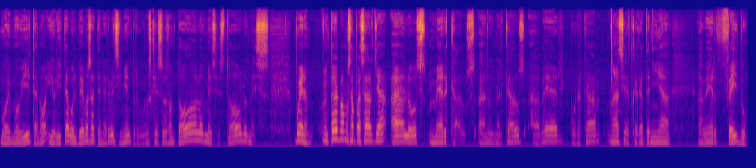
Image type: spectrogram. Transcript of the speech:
muy movidita, ¿no? Y ahorita volvemos a tener vencimientos. Recordemos que esos son todos los meses, todos los meses. Bueno, entonces vamos a pasar ya a los mercados. A los mercados, a ver, por acá. Ah, sí, es que acá tenía, a ver, Facebook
